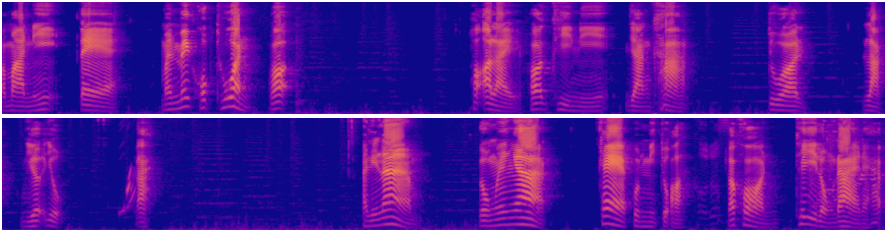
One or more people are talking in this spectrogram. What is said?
ประมาณนี้ แต่มันไม่ครบถ้วน เพราะ เพราะอะไร เพราะทีมนี้ยังขาดตัวหลักเยอะอยู่อะอันนี้หน้าลงไม่ยาก แค่คุณมีตัวละครที่ลงได้นะครับ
